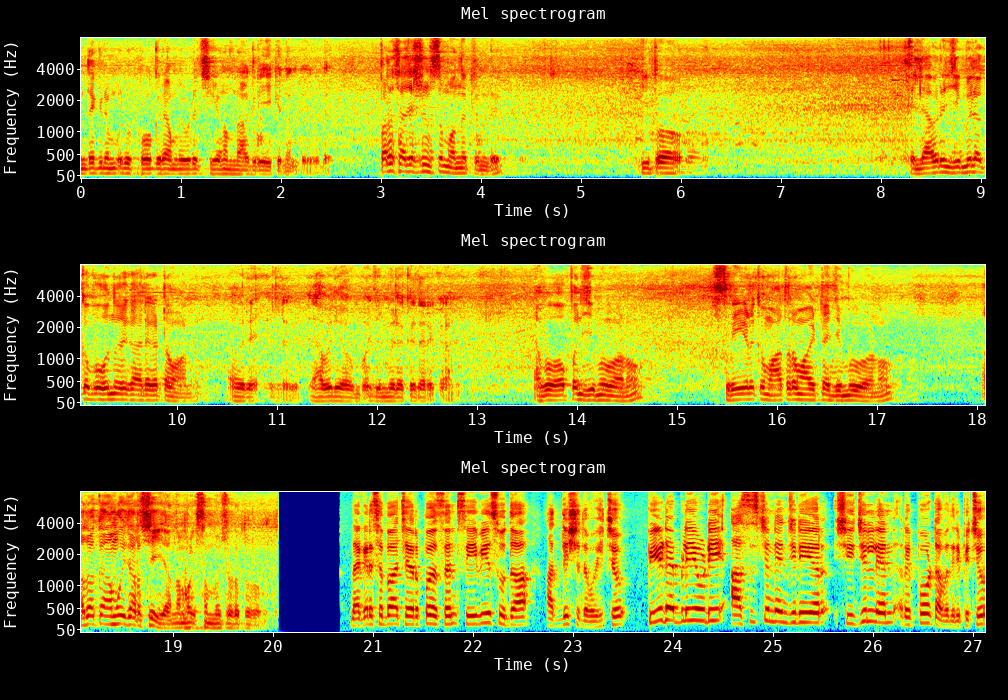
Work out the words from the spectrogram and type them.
എന്തെങ്കിലും ഒരു പ്രോഗ്രാം ഇവിടെ ചെയ്യണം എന്ന് ആഗ്രഹിക്കുന്നുണ്ട് ഇവിടെ. പല സജഷൻസും വന്നിട്ടുണ്ട്. ഇപ്പോൾ എല്ലാവരും ജിമ്മിലൊക്കെ പോകുന്ന ഒരു കാലഘട്ടമാണ് അവർ രാവിലെ ആകുമ്പോൾ ജിമ്മിലൊക്കെ തിരക്കാണ്. അപ്പോൾ ഓപ്പൺ ജിമ്മ് വേണോ? സ്ത്രീകൾക്ക് മാത്രമായിട്ട് ജിമ്മ് വേണോ? അതൊക്കെ നമുക്ക് ചർച്ച ചെയ്യാം നമ്മളെ സംബന്ധിച്ചിടത്തോളം. നഗരസഭാ ചെയർപേഴ്സൺ സി വി സുധ അധ്യക്ഷത വഹിച്ചു. P W D assistant engineer Shijil N report അവതരിപ്പിച്ചു.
